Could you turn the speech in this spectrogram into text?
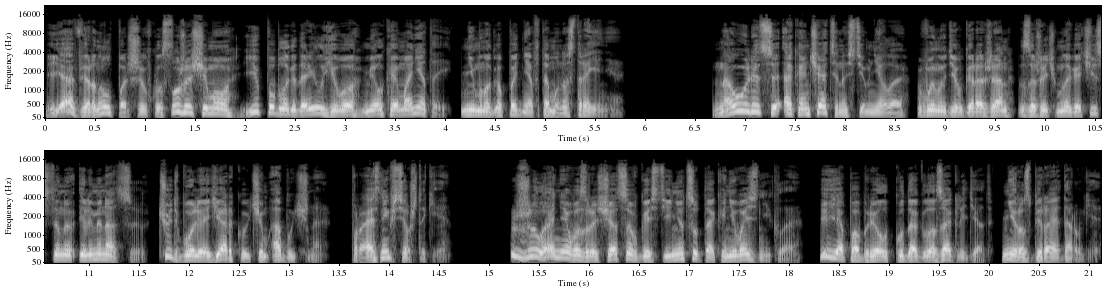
Я вернул подшивку служащему и поблагодарил его мелкой монетой, немного подняв тому настроение. На улице окончательно стемнело, вынудив горожан зажечь многочисленную иллюминацию, чуть более яркую, чем обычно. Праздник все ж таки. Желание возвращаться в гостиницу так и не возникло, и я побрел, куда глаза глядят, не разбирая дороги.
